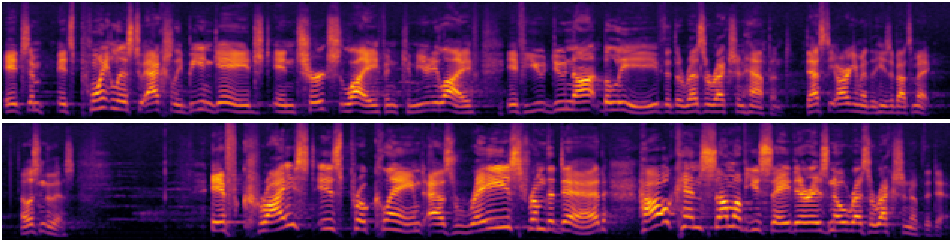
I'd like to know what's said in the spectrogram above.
It's, it's pointless to actually be engaged in church life and community life if you do not believe that the resurrection happened. That's the argument that he's about to make. Now, listen to this. If Christ is proclaimed as raised from the dead, how can some of you say there is no resurrection of the dead?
